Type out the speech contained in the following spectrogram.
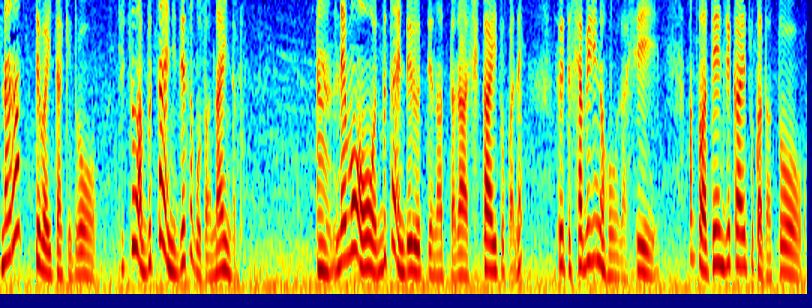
習ってはいたけど、実は舞台に出たことはないんだと。うん。でも、舞台に出るってなったら、司会とかね、そういった喋りの方だし、あとは展示会とかだと、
